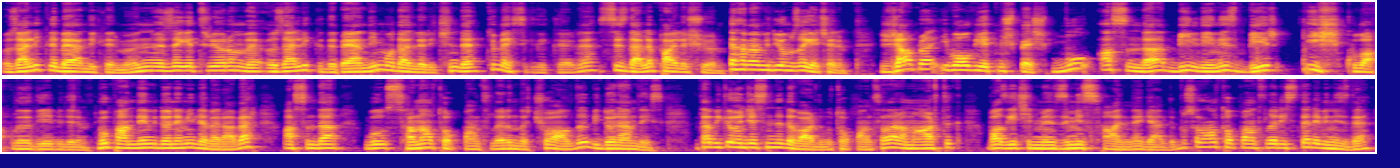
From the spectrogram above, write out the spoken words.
Özellikle beğendiklerimi önünüze getiriyorum ve özellikle de beğendiğim modeller için de tüm eksikliklerini sizlerle paylaşıyorum. Hemen videomuza geçelim. Jabra Evolve 75. Bu aslında bildiğiniz bir iş kulaklığı diyebilirim. Bu pandemi dönemiyle beraber aslında bu sanal toplantıların da çoğaldığı bir dönemdeyiz. Tabii ki öncesinde de vardı bu toplantılar ama artık vazgeçilmezimiz haline geldi. Bu sanal toplantıları ister evinizde,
